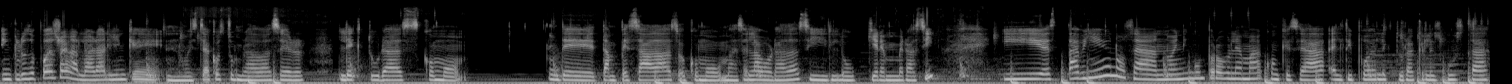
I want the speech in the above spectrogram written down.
incluso puedes regalar a alguien que no esté acostumbrado a hacer lecturas como de tan pesadas o como más elaboradas si lo quieren ver así. Y está bien, o sea, no hay ningún problema con que sea el tipo de lectura que les gusta,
